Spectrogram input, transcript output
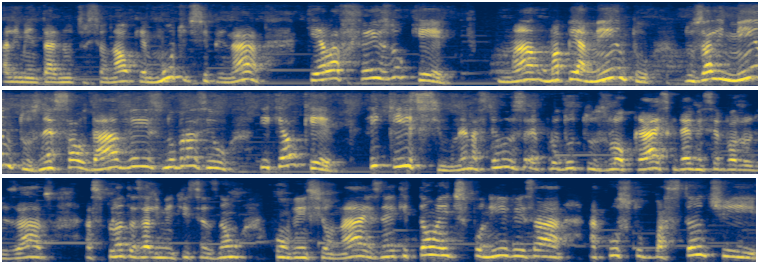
Alimentar e Nutricional, que é multidisciplinar, que ela fez o quê? Uma, um mapeamento dos alimentos né, saudáveis no Brasil. E que é o quê? Riquíssimo. Né? Nós temos é, produtos locais que devem ser valorizados, as plantas alimentícias não convencionais, né, que estão aí disponíveis a, a custo bastante.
